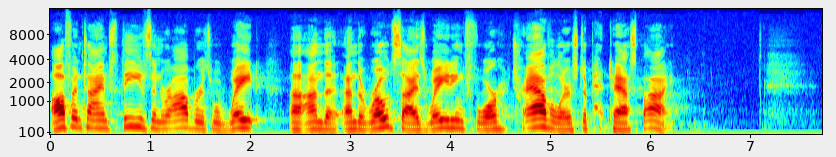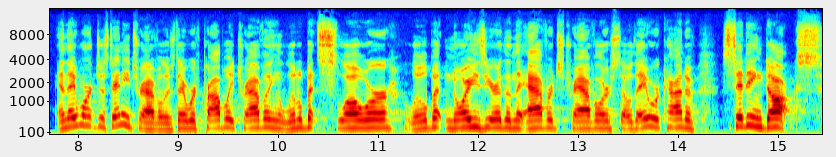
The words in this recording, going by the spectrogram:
Oftentimes, thieves and robbers would wait uh, on, the, on the roadsides waiting for travelers to pass by. And they weren't just any travelers, they were probably traveling a little bit slower, a little bit noisier than the average traveler, so they were kind of sitting ducks.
